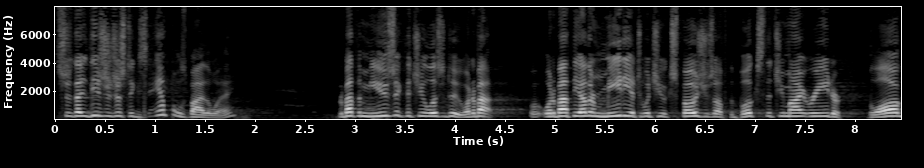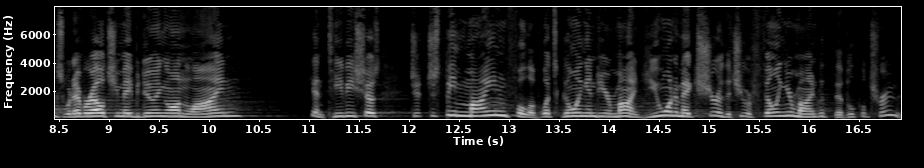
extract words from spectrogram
So these are just examples, by the way. What about the music that you listen to? What about, what about the other media to which you expose yourself? The books that you might read or blogs, whatever else you may be doing online? Again, TV shows. Just be mindful of what's going into your mind. You want to make sure that you are filling your mind with biblical truth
